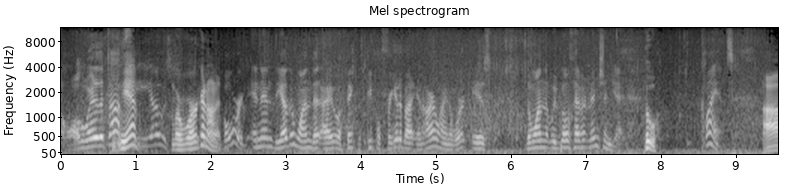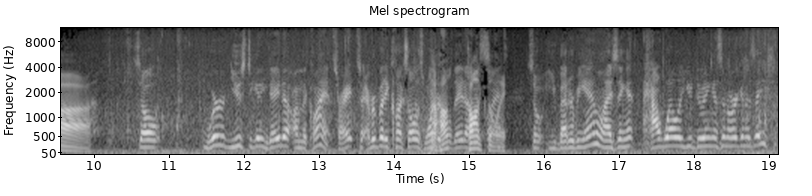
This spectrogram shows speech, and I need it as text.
all the way to the top. Yeah, CEOs. we're working on it. Board, and then the other one that I think that people forget about in our line of work is the one that we both haven't mentioned yet: who? clients. Ah, So we're used to getting data on the clients, right? So everybody collects all this wonderful Uh-huh, data constantly. On the clients. So you better be analyzing it. How well are you doing as an organization?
